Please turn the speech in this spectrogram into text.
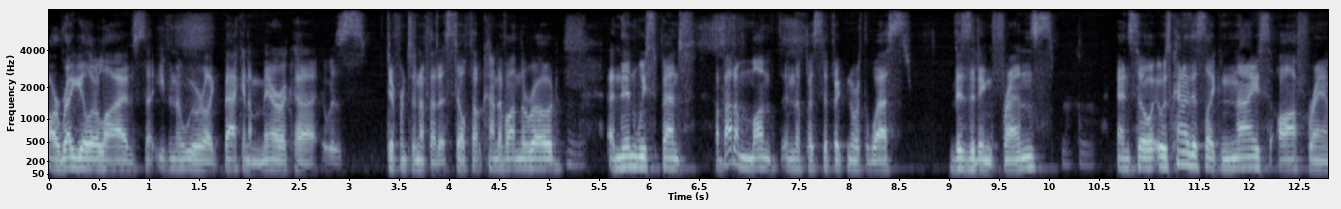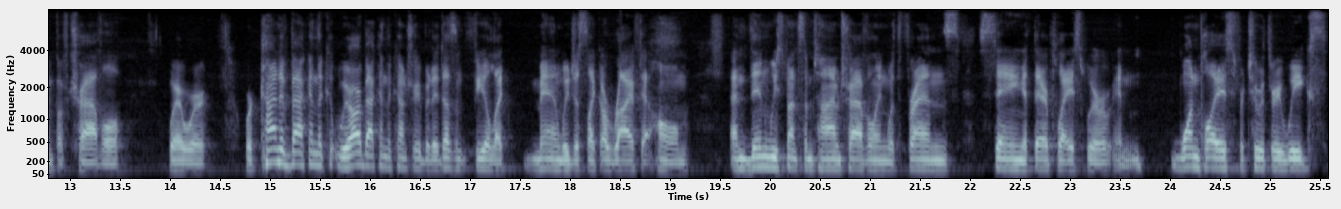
our regular lives that even though we were like back in America, it was different enough that it still felt kind of on the road. And then we spent about a month in the Pacific Northwest visiting friends. Mm-hmm. And so it was kind of this like nice off ramp of travel where we're we're kind of back in the we are back in the country, but it doesn't feel like man we just like arrived at home. And then we spent some time traveling with friends, staying at their place. We were in one place for two or three weeks,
